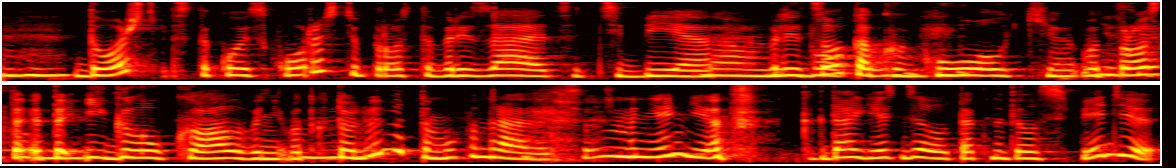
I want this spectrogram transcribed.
mm-hmm. дождь с такой скоростью просто врезается тебе да, в лицо, сбоку. как иголки. Вот просто это иглоукалывание. Вот кто любит, тому понравится. Мне нет. Когда я ездила так на велосипеде,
